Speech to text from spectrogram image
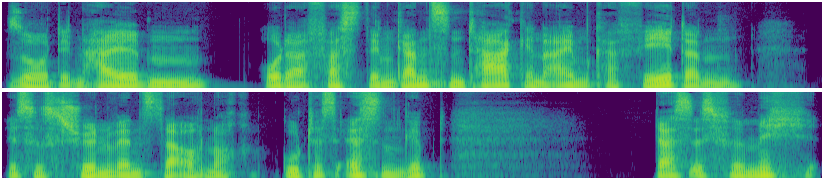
so den halben oder fast den ganzen Tag in einem Café, dann ist es schön, wenn es da auch noch gutes Essen gibt. Das ist für mich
